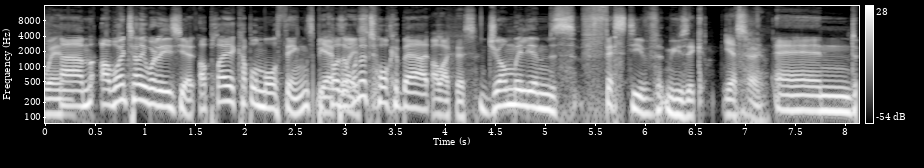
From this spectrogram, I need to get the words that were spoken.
when Um, I won't tell you what it is yet. I'll play a couple more things Yeah, because I want to talk about I like this. John Williams' festive music. Yes. and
